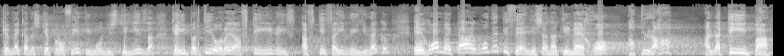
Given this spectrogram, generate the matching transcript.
και με έκανες και προφήτη μόλις την είδα και είπα τι ωραία αυτή, είναι, αυτή θα είναι η γυναίκα μου. Εγώ μετά εγώ δεν τη θέλησα να την έχω απλά αλλά τι είπα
